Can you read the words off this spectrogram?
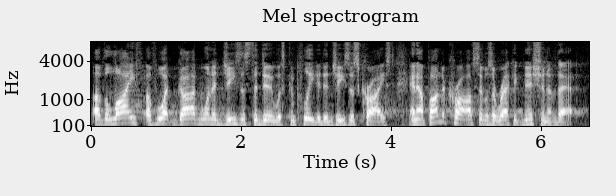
of the life of what God wanted Jesus to do was completed in Jesus Christ. And upon the cross, it was a recognition of that.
